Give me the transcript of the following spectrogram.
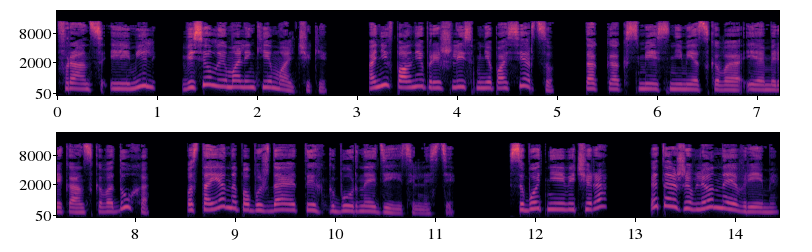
Франц и Эмиль — веселые маленькие мальчики. Они вполне пришлись мне по сердцу, так как смесь немецкого и американского духа постоянно побуждает их к бурной деятельности. Субботние вечера — это оживленное время.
